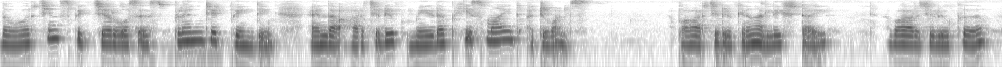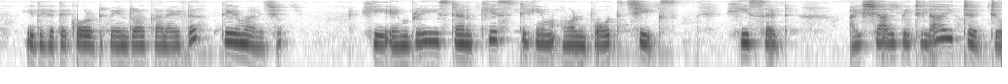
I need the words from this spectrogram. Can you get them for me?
The virgin's picture was a splendid painting and the archduke made up his mind at once അപ്പോൾ ആർച്ച് ഡ്യൂക്കിന് നല്ല ഇഷ്ടമായി അപ്പോൾ ആർച്ച് ഡ്യൂക്ക് ഇദ്ദേഹത്തെ കോർട്ട് പെയിന്റർ ആക്കാനായിട്ട് തീരുമാനിച്ചു He embraced and kissed him on both cheeks. He said, I shall be delighted to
